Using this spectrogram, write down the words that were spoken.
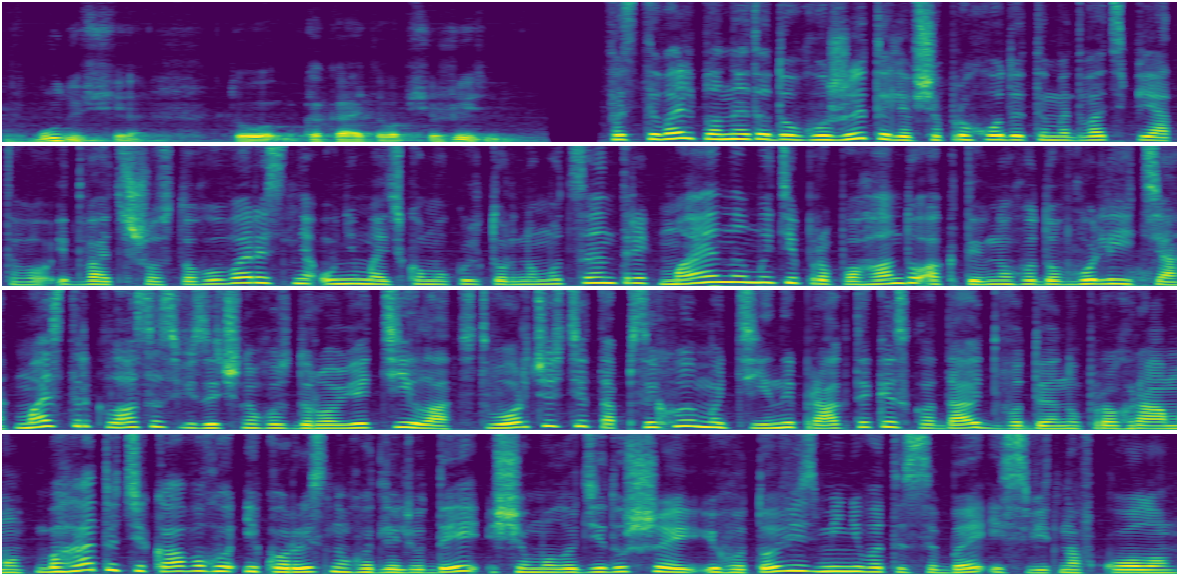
в будущее, то какая это вообще жизнь? Фестиваль Планета довгожителів, що проходитиме 25 і 26 вересня у німецькому культурному центрі, має на меті пропаганду активного довголіття, майстер-класи з фізичного здоров'я тіла, з творчості та психоемоційної практики складають дводенну програму. Багато цікавого і корисного для людей, що молоді душею і готові змінювати себе і світ навколо.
